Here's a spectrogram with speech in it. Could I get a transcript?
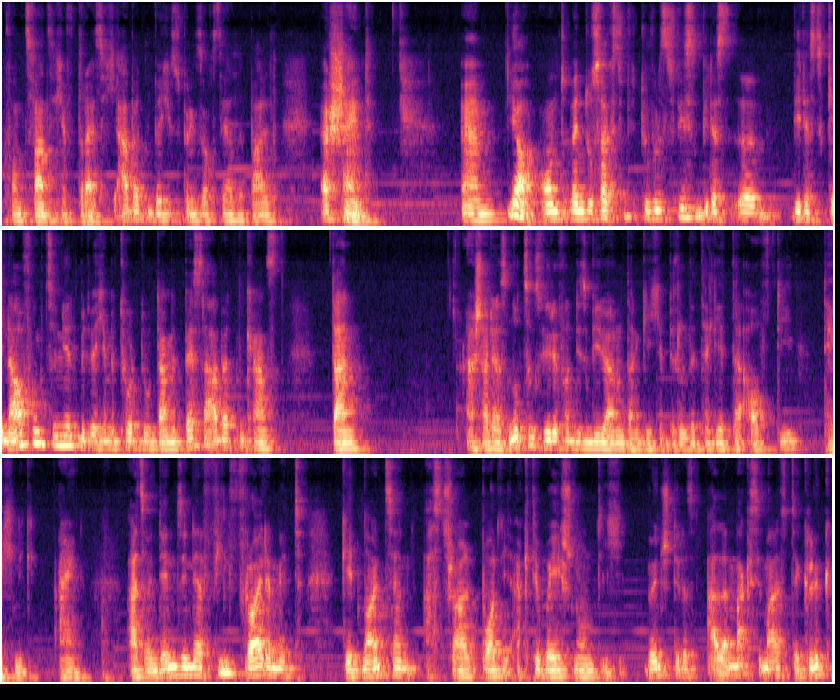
von 20 auf 30 arbeiten, welches übrigens auch sehr, sehr bald erscheint. Ähm, ja, und wenn du sagst, du willst wissen, wie das, äh, wie das genau funktioniert, mit welcher Methode du damit besser arbeiten kannst, dann schau dir das Nutzungsvideo von diesem Video an und dann gehe ich ein bisschen detaillierter auf die Technik ein. Also in dem Sinne viel Freude mit Gate 19 Astral Body Activation und ich wünsche dir das allermaximalste Glück.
